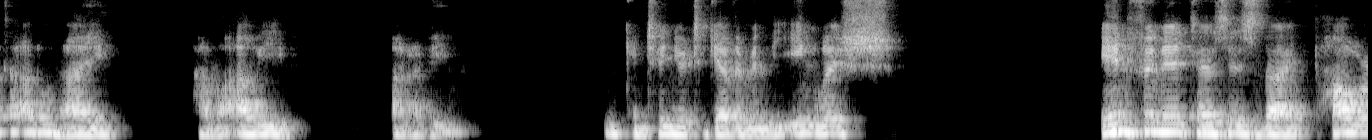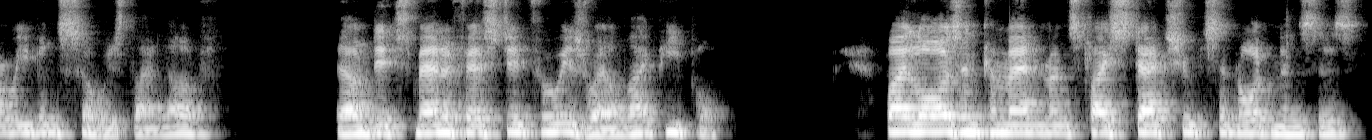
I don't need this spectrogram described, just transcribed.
אתה אדוני, המעריב ערבים. We continue together in the English. Infinite as is thy power, even so is thy love. Thou didst manifest it through Israel, thy people. By laws and commandments, by statutes and ordinances,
